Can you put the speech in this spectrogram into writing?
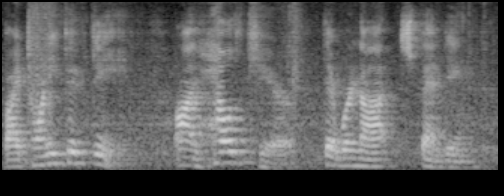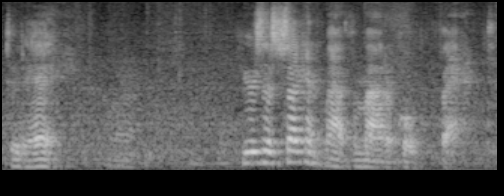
by 2015 on health care that we're not spending today. Here's a second mathematical fact.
